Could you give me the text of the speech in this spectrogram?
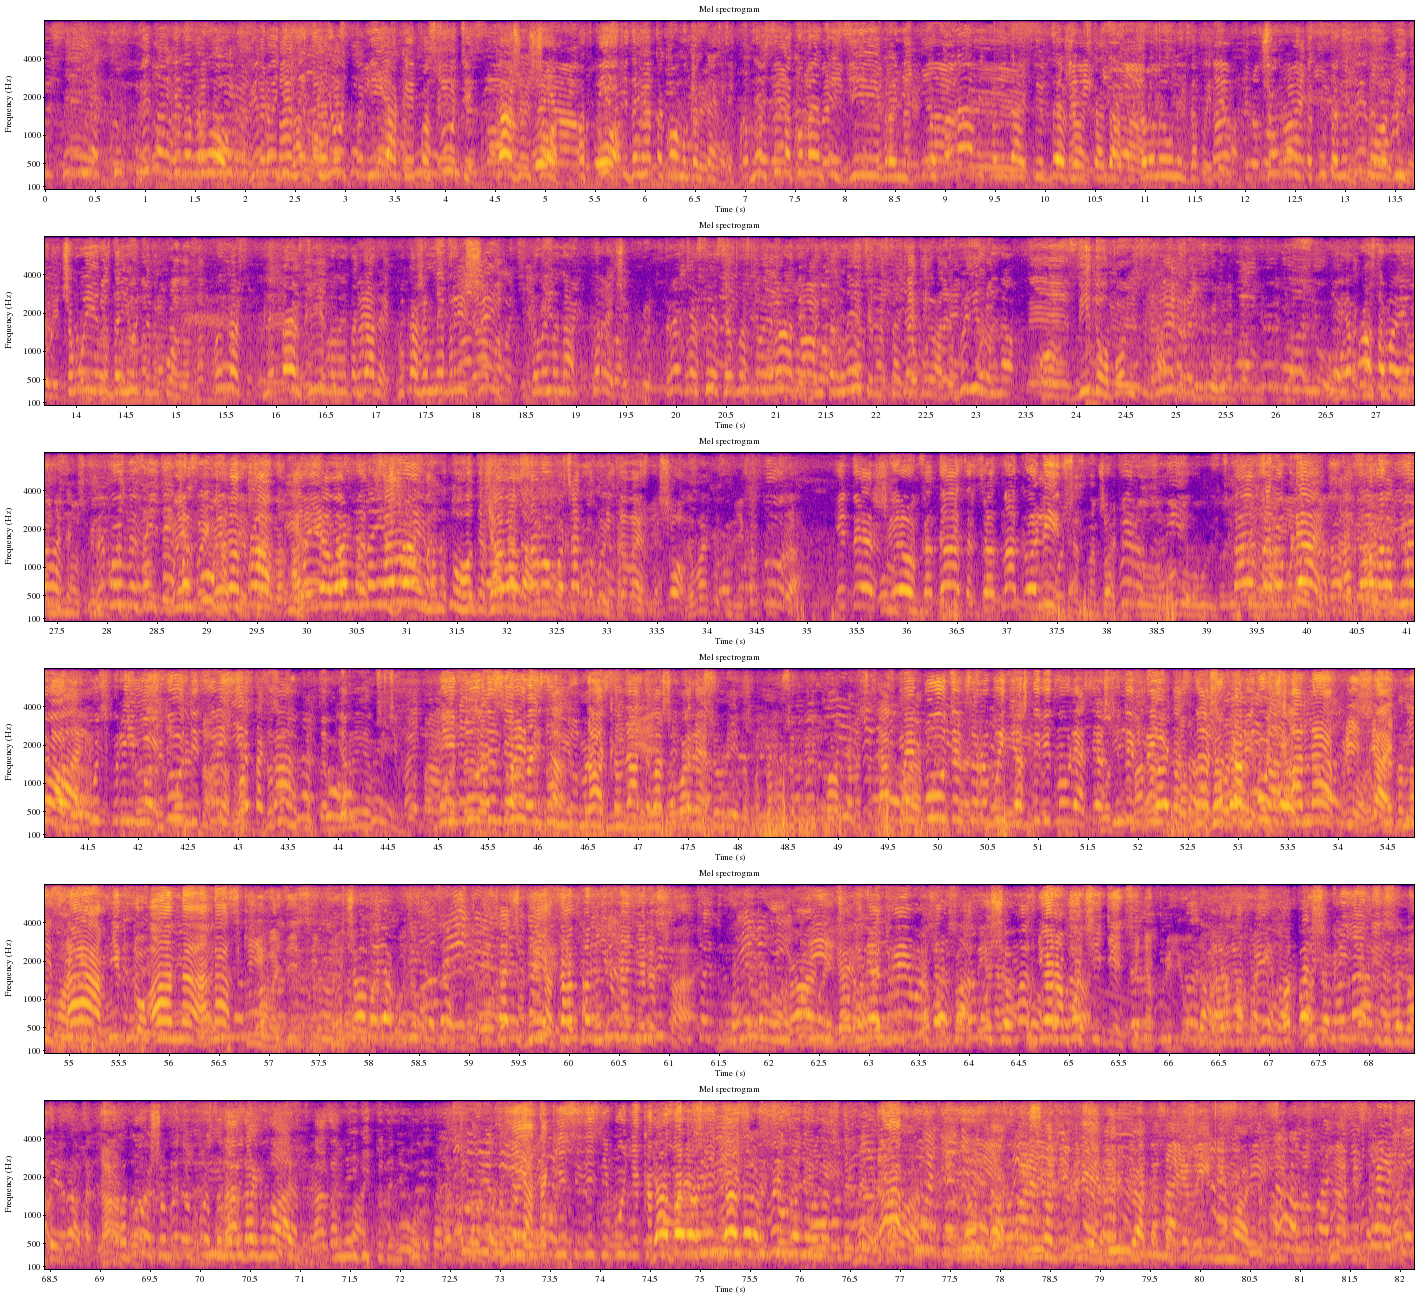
Відповіді не було. Відповіді не дають ніякої по суті. Кажуть, що відписки дають в такому контексті. Не всі документи зібрані. Тобто нам відповідають Держгеокадастр, коли ми у них запитуємо, чому таку-то людину обіділи, чому її не дають, не виконують. Вони кажуть, не так зібрано і так далі. Ми кажемо, не бреши. І коли ми на до речі, третя сесія обласної ради в інтернеті на сайті обласної ради викладена о, відео повністю. Ні, я просто маю на увазі. Ви можете зайти, послухати. але я Ми вам не наїжджаємо на того Я вам з самого початку хотів довести, що прокуратура і Держгеокадастр це одна коаліція. Щоб ви розуміли, там заробляють, а там б'ють. Пусть приїдуть. Суті, це є така. Там Яремчич чи хто там. Ми будемо битися туди, сказати вашу переплавка, она Так ми будемо це робити, я ж не відмовляюся, я ж сюди приїхав з нашого Только міста. пусть она приезжает, не сам, никто, она, она с Киева здесь сидит. Причому я хочу сказати, Нет, сам там ничего не решает. Не отримуємо зарплати. Я ж У нее рабочий день сегодня прием. Ні, по-перше, ви їздите до людей раз. А по-друге, що ви тут просто на людей були в центрі. Ви не йдіть туди нікуди. там. Нет, так если здесь не будет Я никакого зараз, решения, я если зараз вы всё визвоню, вона сюди прийде. Да, пусть приедет. Еще объявление, ребята, слушайте внимательно. Голову адміністрації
